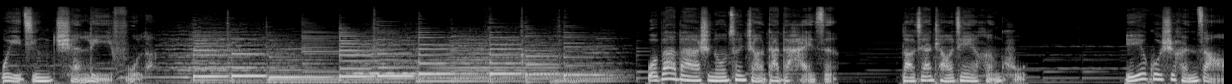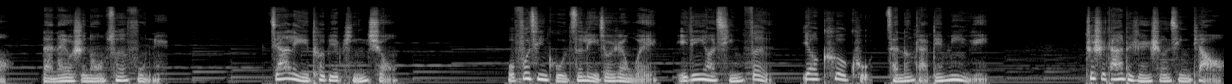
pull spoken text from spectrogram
我已经全力以赴了。我爸爸是农村长大的孩子，老家条件也很苦，爷爷过世很早，奶奶又是农村妇女，家里特别贫穷。我父亲骨子里就认为一定要勤奋，要刻苦才能改变命运，这是他的人生信条。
